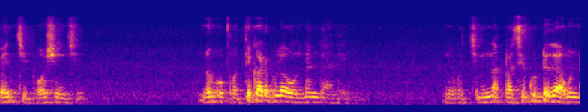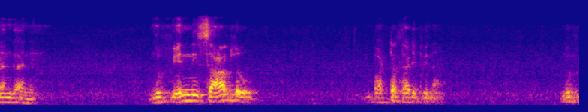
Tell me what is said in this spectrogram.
పెంచి పోషించి నువ్వు పొత్తి కడుపులో ఉండంగానే నువ్వు చిన్న పసిగుడ్డుగా ఉండంగానే నువ్వు ఎన్నిసార్లు బట్ట తడిపినా నువ్వు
